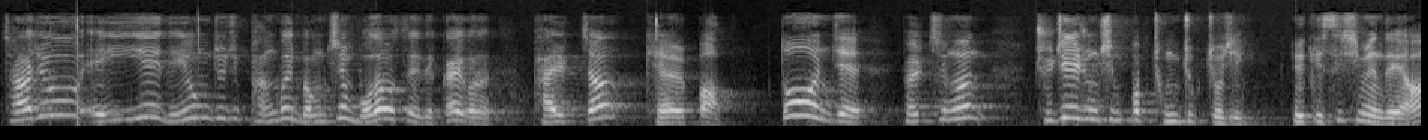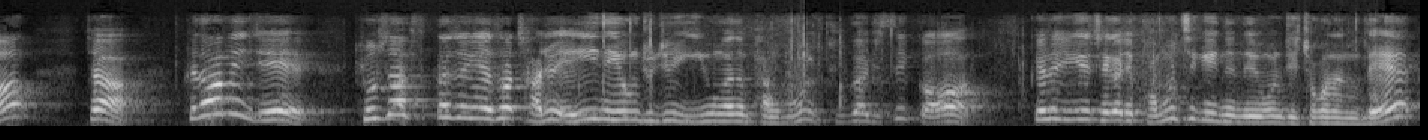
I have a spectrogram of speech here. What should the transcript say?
자료 A의 내용 조직 방법의 명칭은 뭐라고 써야 될까요? 이거는 발전 계열법. 또 이제 별칭은 주제 중심법 종축 조직 이렇게 쓰시면 돼요. 자, 그 다음에 이제 교수학습 과정에서 자료 A 내용 조직을 이용하는 방법을 두 가지 쓸 것. 그래서 이게 제가 이제 검은책에 있는 내용을 이제 적어놨는데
